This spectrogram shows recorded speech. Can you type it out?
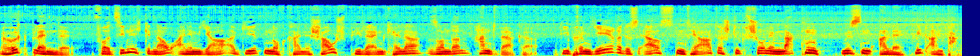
Rückblende. Vor ziemlich genau einem Jahr agierten noch keine Schauspieler im Keller, sondern Handwerker. Die Premiere des ersten Theaterstücks schon im Nacken, müssen alle mit anpacken.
